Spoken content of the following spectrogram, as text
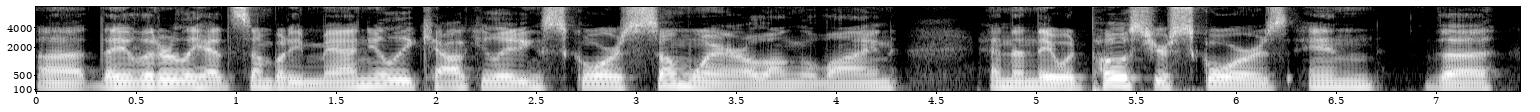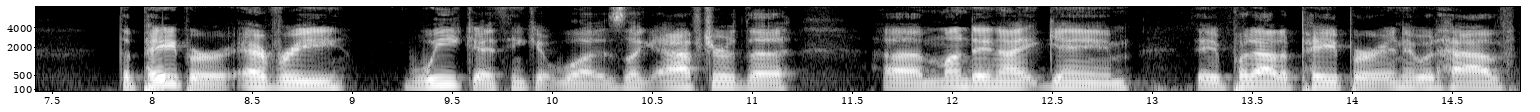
Uh, they literally had somebody manually calculating scores somewhere along the line, and then they would post your scores in the the paper every week. I think it was like after the uh, Monday night game, they put out a paper and it would have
